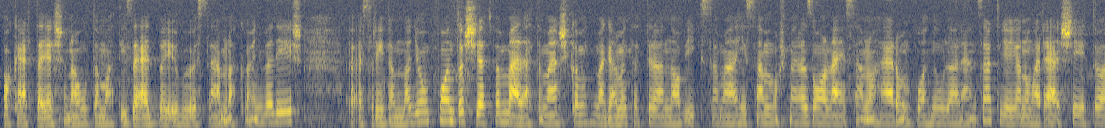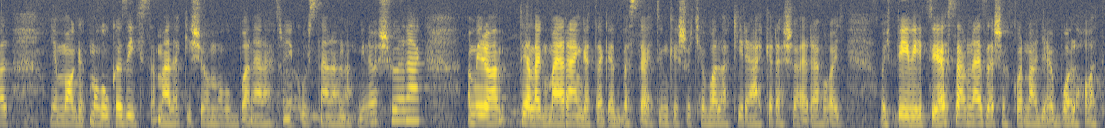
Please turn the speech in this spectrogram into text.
akár teljesen automatizált bejövő számlakönyvelés, ez szerintem nagyon fontos, illetve mellett a másik, amit megemlítettél, a NAV XML, hiszen most már az online számla 3.0 rendszert, ugye január 1-től ugye maguk az XML-ek is önmagukban elektronikus számlának minősülnek, amiről tényleg már rengeteget beszéltünk, és hogyha valaki rákeres erre, hogy, hogy PVC számlázás, akkor nagyjából hat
